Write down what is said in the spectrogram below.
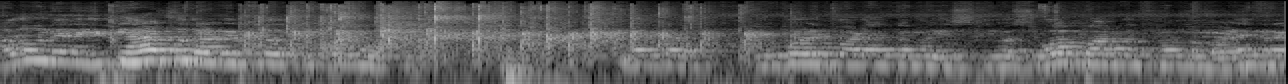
ಅದು ನಿನಗೆ ಇತಿಹಾಸದಾಗ ಇರ್ತದೆ ಇವತ್ತು ದೀಪಾವಳಿ ಪಾಡೋಕೊಮ್ಮೆ ಶಿವ ಶಿವ ಪಾರ್ವತಿ ಬಂದು ಮಾಳಿಂಗರಾಯ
